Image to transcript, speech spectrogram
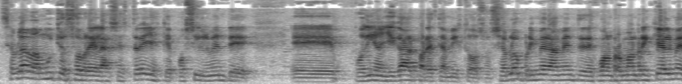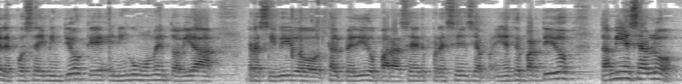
se hablaba mucho sobre las estrellas que posiblemente eh, podían llegar para este amistoso. Se habló primeramente de Juan Román Riquelme, después se mintió que en ningún momento había recibido tal pedido para hacer presencia en este partido. También se habló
